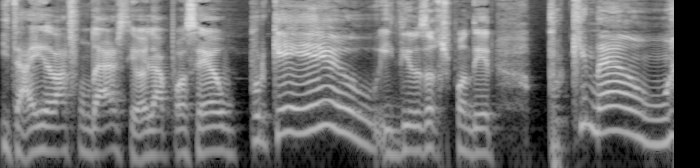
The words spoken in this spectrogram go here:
e está ele a afundar-se e a olhar para o céu, porquê eu? E Deus a responder, porquê não?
